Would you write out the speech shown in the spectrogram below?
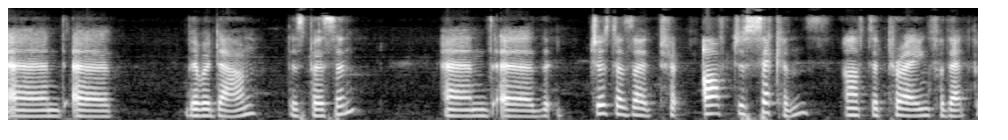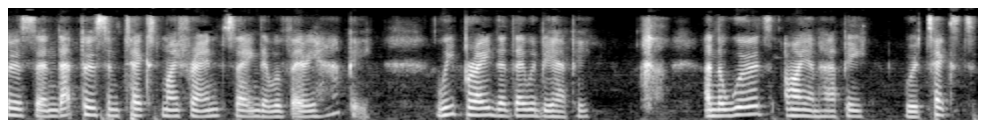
and uh, they were down, this person, and uh, the, just as I, tr- after seconds after praying for that person, that person texted my friend saying they were very happy. We prayed that they would be happy. And the words, I am happy, were a text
